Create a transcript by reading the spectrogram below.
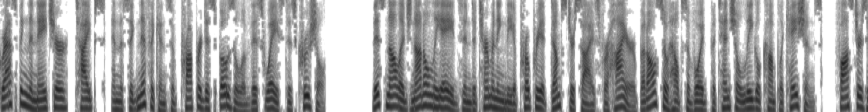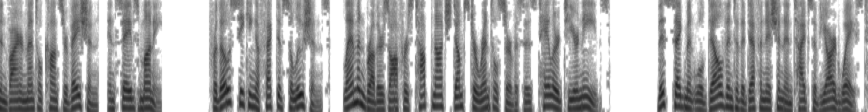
Grasping the nature, types, and the significance of proper disposal of this waste is crucial. This knowledge not only aids in determining the appropriate dumpster size for hire but also helps avoid potential legal complications, fosters environmental conservation, and saves money. For those seeking effective solutions, Lammon Brothers offers top-notch dumpster rental services tailored to your needs. This segment will delve into the definition and types of yard waste,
